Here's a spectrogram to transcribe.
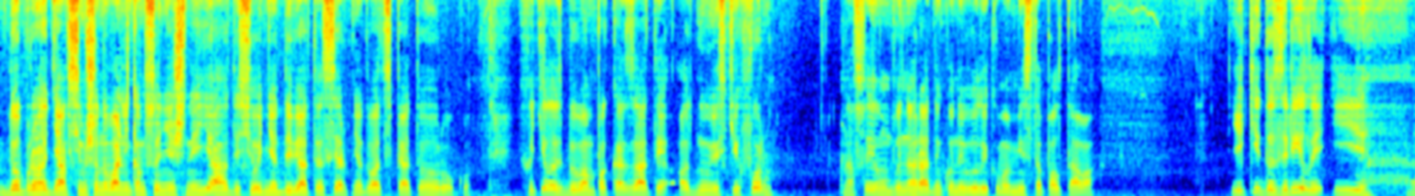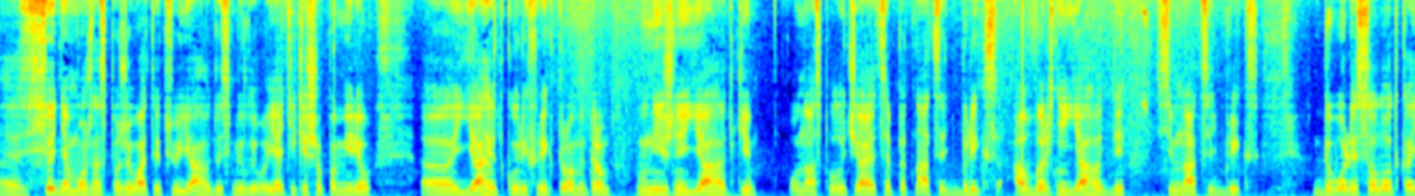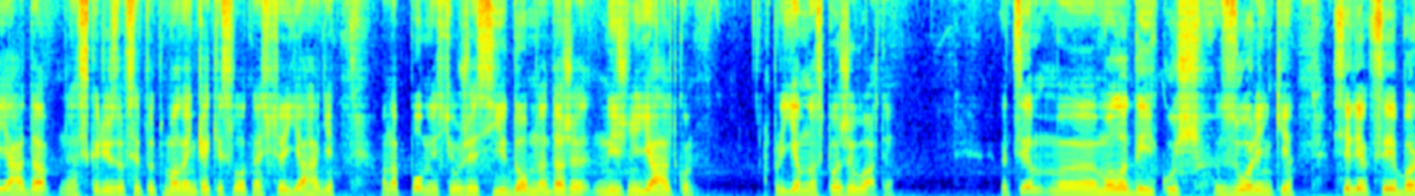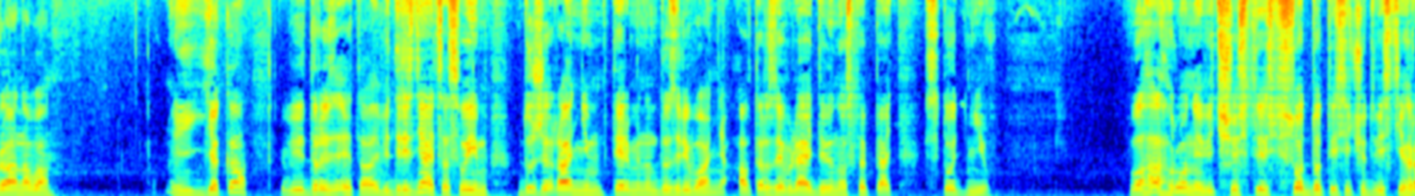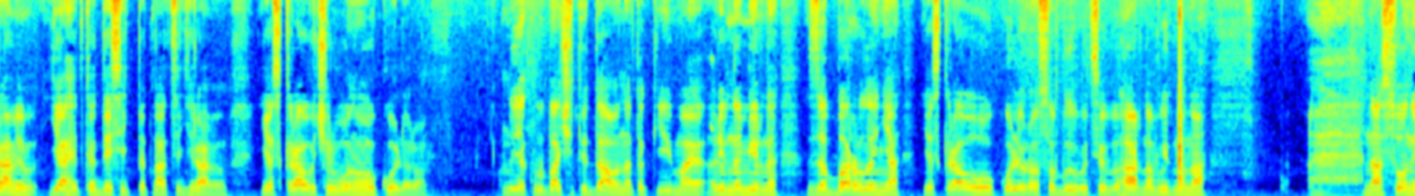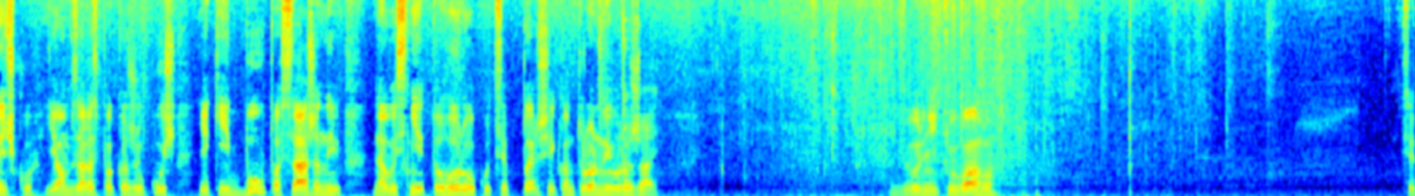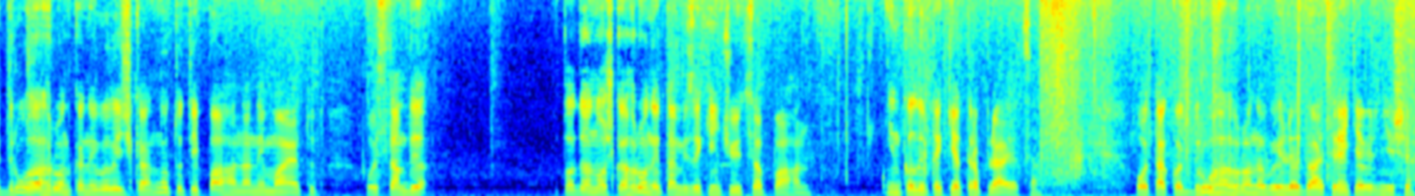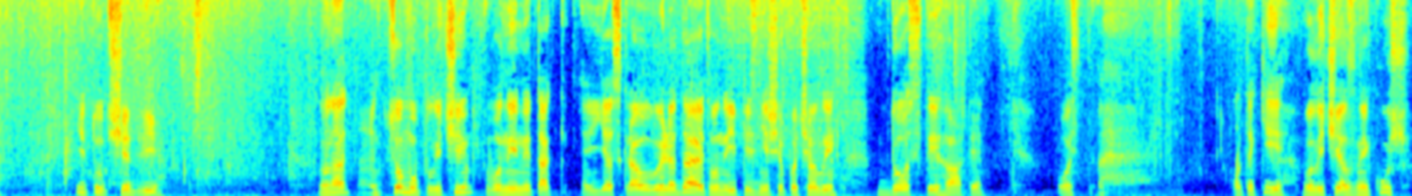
Доброго дня всім шанувальникам сонячної ягоди. Сьогодні 9 серпня 2025 року. Хотілося б вам показати одну із тих форм на своєму винограднику невеликому міста Полтава, які дозріли і е, сьогодні можна споживати цю ягоду сміливо. Я тільки що поміряв е, ягодку рефрактрометром. В нижній ягодці у нас виходить 15 брікс, а в верхній ягоді 17 брікс. Доволі солодка ягода, е, скоріш за все, тут маленька кислотність в цій ягоді. Вона повністю вже з'їдобна, навіть нижню ягодку приємно споживати. Це е, молодий кущ зоріньки селекції Баранова, яка відрізняється своїм дуже раннім терміном дозрівання. Автор заявляє 95-100 днів. Вага грони від 600 до 1200 грамів, ягідка 10-15 грамів. Яскраво червоного кольору. Ну, як ви бачите, да, вона такі має рівномірне забарвлення яскравого кольору, особливо це гарно видно на, на сонечку. Я вам зараз покажу кущ, який був посаджений навесні того року. Це перший контрольний врожай. Зверніть увагу. Це друга гронка невеличка. Ну тут і пагана немає. Тут ось там, де плодоножка грони, там і закінчується паган. Інколи таке трапляється. Отак от друга грона виглядає, третя вірніше. І тут ще дві. Ну, на цьому плечі вони не так яскраво виглядають, вони і пізніше почали достигати. Ось отакий величезний кущ.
